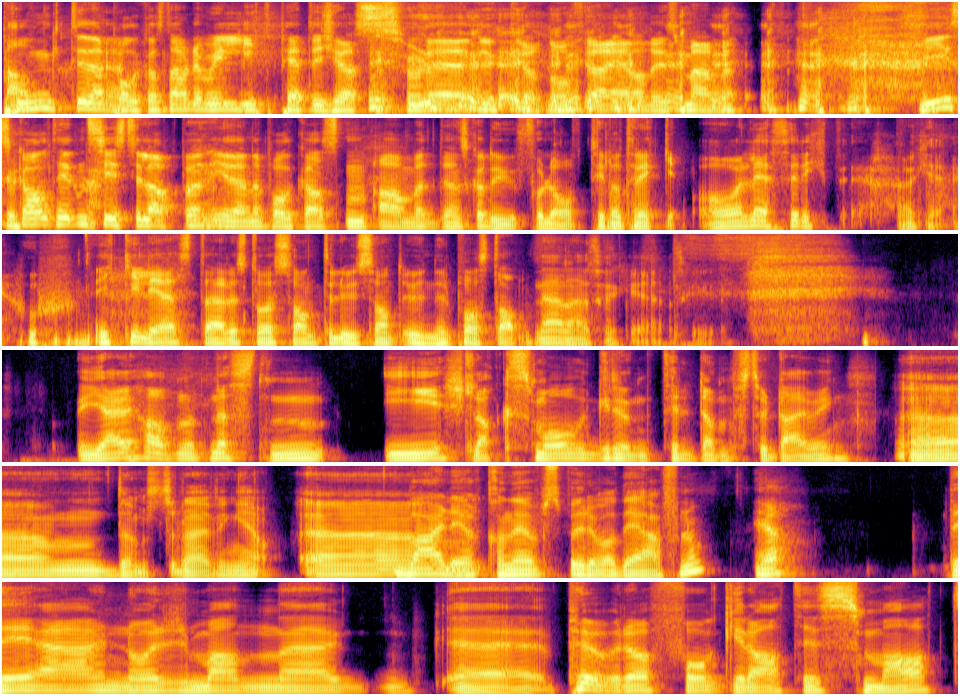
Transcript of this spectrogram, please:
punkt i den podkasten hvor det blir litt Peter Kjøs, for det dukker opp noe fra en av de som er med. Vi skal til den siste lappen i denne podkasten. Ahmed, den skal du få lov til å trekke. Og lese riktig. Ok. Ikke les der det står sant eller usant under påstanden. Nei, nei, jeg skal ikke. Jeg, skal ikke. jeg havnet nesten i slagsmål grunnet til dumpster diving. Um, dumpster diving, ja. Um, Hva er det? Kan jeg spørre hva det er for noe? Ja. Det er når man eh, eh, prøver å få gratis mat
